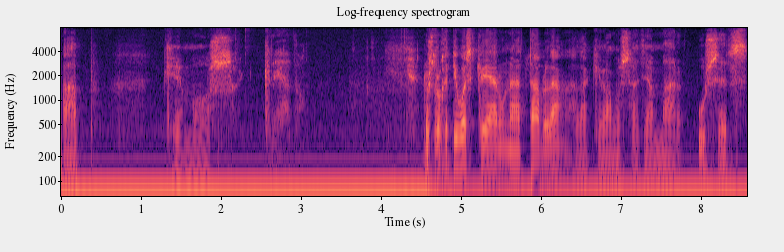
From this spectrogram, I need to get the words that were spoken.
app que hemos. Nuestro objetivo es crear una tabla a la que vamos a llamar users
